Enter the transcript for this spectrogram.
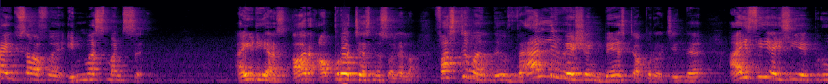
types of investments ideas or அப்ரோச்சஸ்னு சொல்லலாம். ஃபர்ஸ்ட் வந்து வேல்யூவேஷன் பேஸ்ட் அப்ரோச் இந்த ஐசிஐசிஐ ப்ரூ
